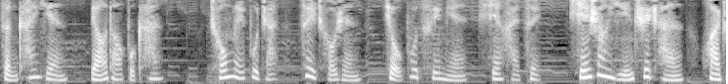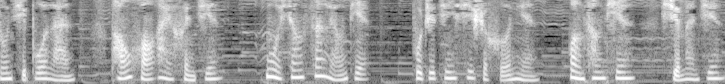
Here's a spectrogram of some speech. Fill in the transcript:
怎堪言？潦倒不堪，愁眉不展最愁人。酒不催眠，心还醉。弦上吟痴缠，画中起波澜。彷徨爱恨间，墨香三两点。不知今夕是何年？望苍天，雪漫肩，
